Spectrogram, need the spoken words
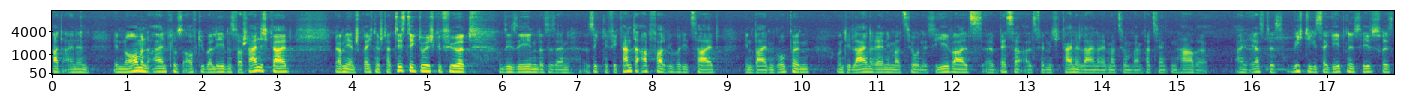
hat einen enormen Einfluss auf die Überlebenswahrscheinlichkeit. Wir haben die entsprechende Statistik durchgeführt und Sie sehen, das ist ein signifikanter Abfall über die Zeit in beiden Gruppen und die Laienreanimation ist jeweils äh, besser, als wenn ich keine Laienreanimation beim Patienten habe. Ein erstes wichtiges Ergebnis, Hilfsfrist,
